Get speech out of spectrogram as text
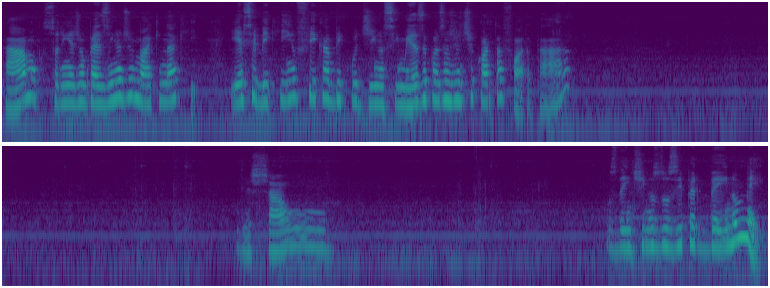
tá? Uma costurinha de um pezinho de máquina aqui. E esse biquinho fica bicudinho assim mesmo, depois a gente corta fora, tá? Tá? Deixar o... os dentinhos do zíper bem no meio.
